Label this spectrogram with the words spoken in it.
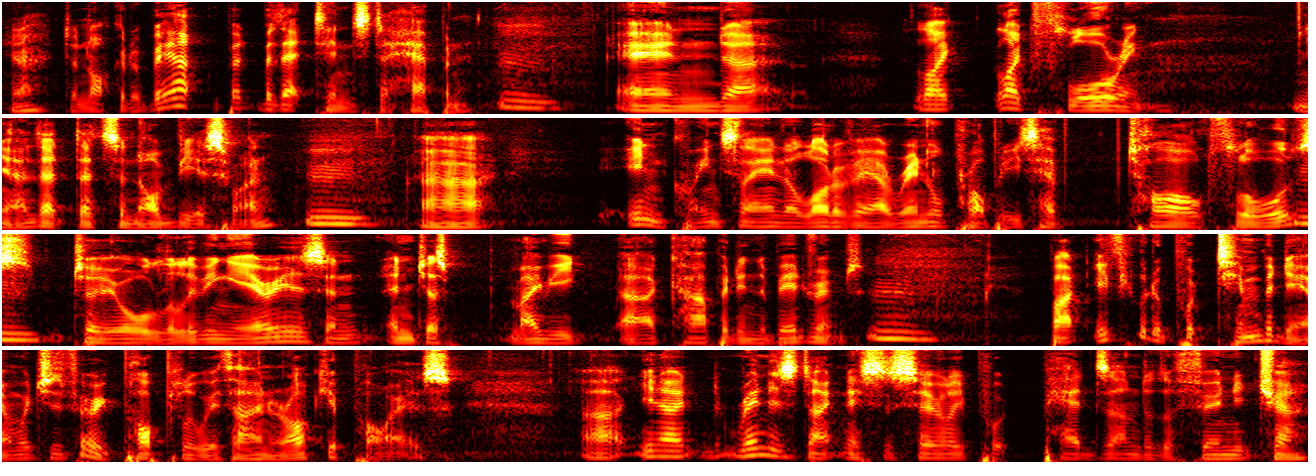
you know, to knock it about, but but that tends to happen. And uh, like like flooring, you know, that that's an obvious one. Uh, in Queensland, a lot of our rental properties have tiled floors to all the living areas and, and just maybe uh, carpet in the bedrooms. But if you were to put timber down, which is very popular with owner occupiers, uh, you know, renters don't necessarily put pads under the furniture.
